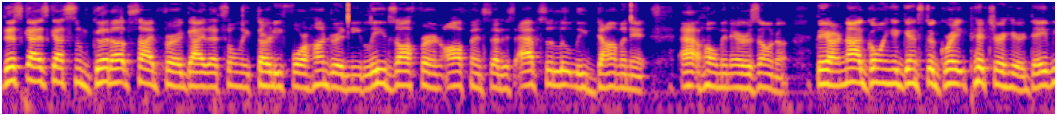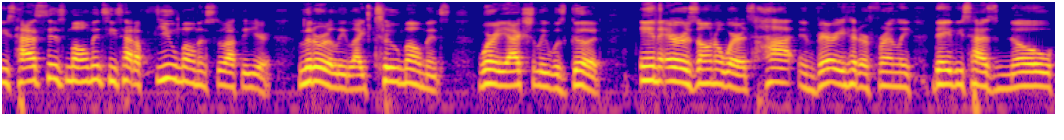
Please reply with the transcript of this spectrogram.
This guy's got some good upside for a guy that's only 3,400, and he leads off for an offense that is absolutely dominant at home in Arizona. They are not going against a great pitcher here. Davies has his moments. He's had a few moments throughout the year, literally like two moments where he actually was good in Arizona where it's hot and very hitter friendly, Davies has no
